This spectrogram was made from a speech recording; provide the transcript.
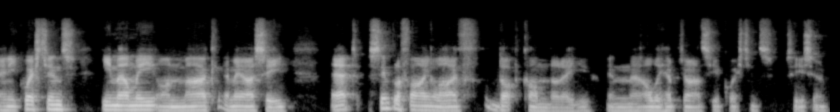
any questions, email me on marc, M-A-R-C, at simplifyinglife.com.au and uh, I'll be happy to answer your questions. See you soon.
